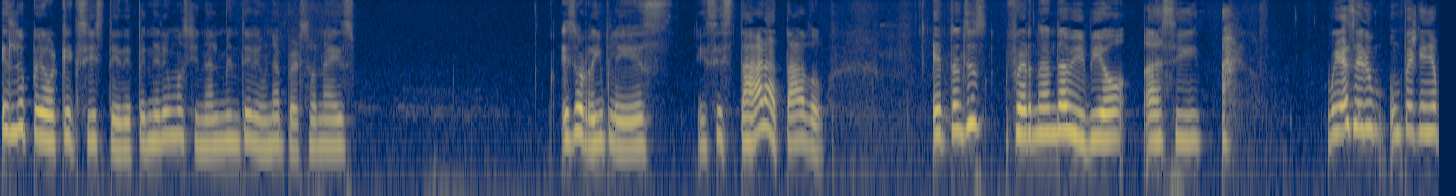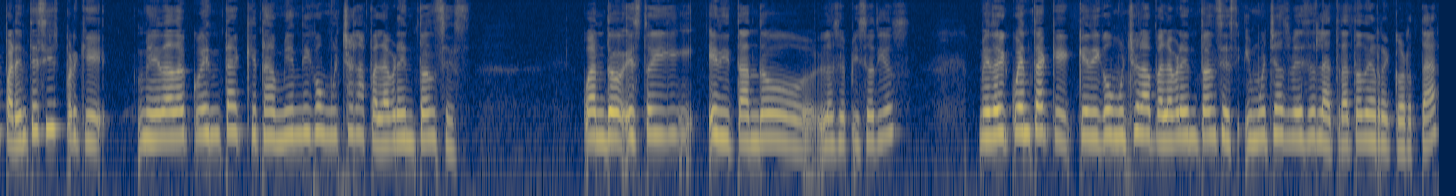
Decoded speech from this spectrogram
es lo peor que existe. Depender emocionalmente de una persona es es horrible, es es estar atado. Entonces Fernanda vivió así. Voy a hacer un, pequeño paréntesis porque me he dado cuenta que también digo mucho la palabra entonces. Cuando estoy editando los episodios, me doy cuenta que, que, digo mucho la palabra entonces y muchas veces la trato de recortar,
